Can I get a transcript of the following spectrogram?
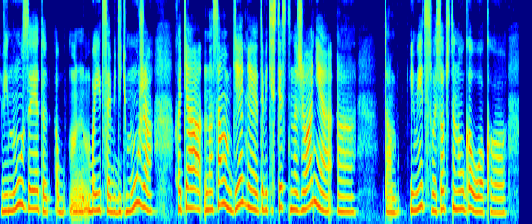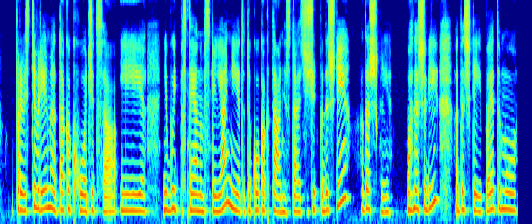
вину за это, боится обидеть мужа. Хотя на самом деле это ведь естественное желание а, там, иметь свой собственный уголок, э, провести время так, как хочется, и не быть в постоянном слиянии. Это такое, как танец, да, чуть-чуть подошли, отошли, подошли, отошли. Поэтому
